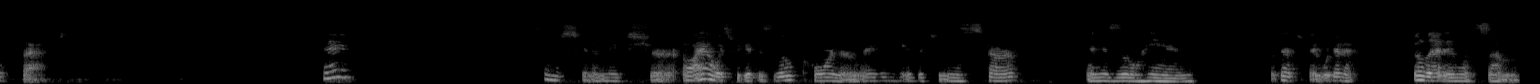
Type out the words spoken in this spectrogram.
effect. Okay. So I'm just gonna make sure, oh, I always forget this little corner right in here between the scarf and his little hand. But that's okay, we're gonna fill that in with some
